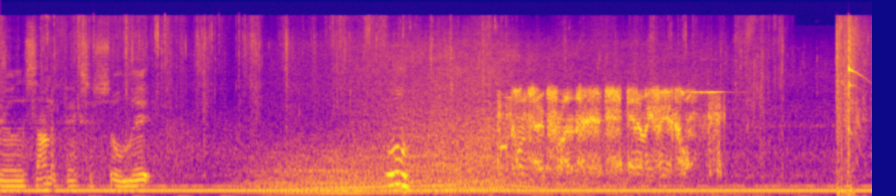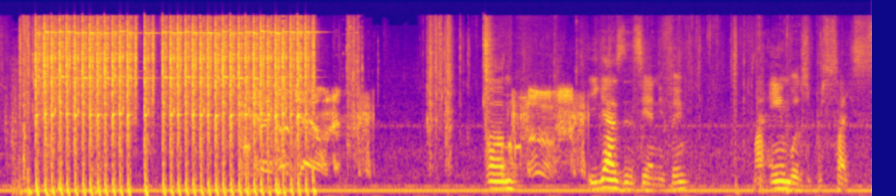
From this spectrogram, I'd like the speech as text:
Bro, the sound effects are so lit. Ooh. Contact front. Enemy vehicle. Tango down. Um, Move. you guys didn't see anything. My aim was precise.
